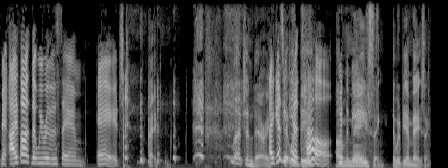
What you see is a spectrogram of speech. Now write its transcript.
man. I thought that we were the same age. right. legendary. I guess you It can't tell with the Beast. Amazing. It would be amazing.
